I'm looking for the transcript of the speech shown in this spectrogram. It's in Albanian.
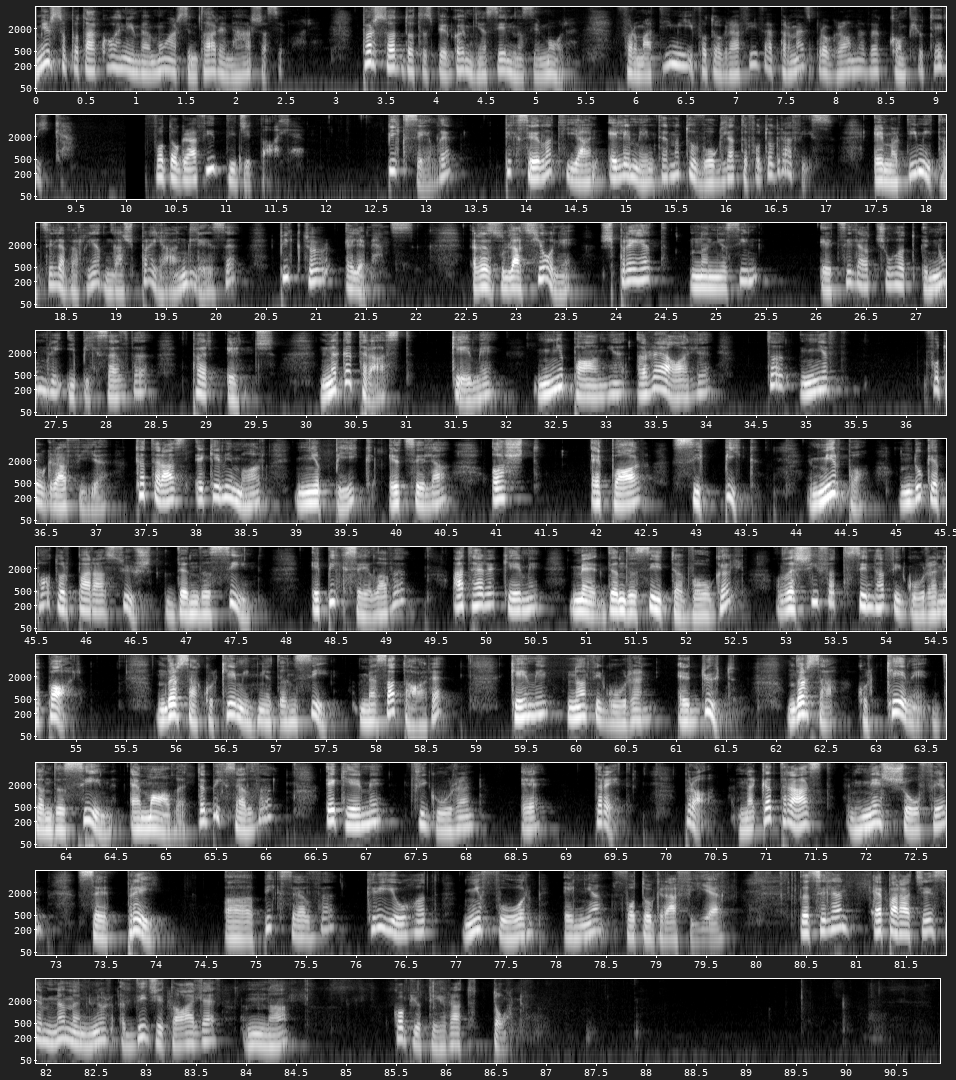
Mirë se po takoheni me mua arsimtaren Arsha Simori. Për sot do të spjegojmë njësinë mësimore, formatimi i fotografive përmes programeve kompjuterike. Fotografi digjitale. Pikseli, pikselet janë elemente më të vogla të fotografisë, emërtimi të cilave rrjedh nga shprehja angleze picture elements. Rezulacioni shprehet në njësinë e cila quhet numri i pikselëve për inç. Në këtë rast kemi një pamje reale të një fotografie. Këtë rast e kemi marrë një pikë e cila është e parë si pikë. Mirëpo, duke patur parasysh dendësinë e pikselave, atëherë kemi me dëndësi të vogël dhe shifet si në figurën e parë. Ndërsa kur kemi një dëndësi mesatare, kemi në figurën e dytë. Ndërsa kur kemi dëndësinë e madhe të pikselve, e kemi figurën e tretë. Pra, në këtë rast, ne shofim se prej pikselëve krijohet një formë e një fotografie, të cilën e paraqesim në mënyrë digjitale në kompjuterat tonë.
